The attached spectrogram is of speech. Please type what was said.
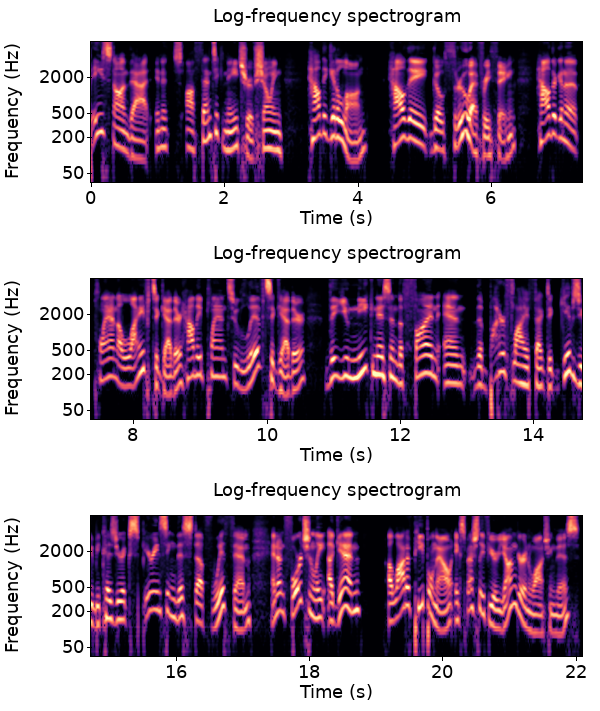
based on that in its authentic nature of showing how they get along, how they go through everything, how they're going to plan a life together, how they plan to live together, the uniqueness and the fun and the butterfly effect it gives you because you're experiencing this stuff with them. And unfortunately, again, a lot of people now, especially if you're younger and watching this,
